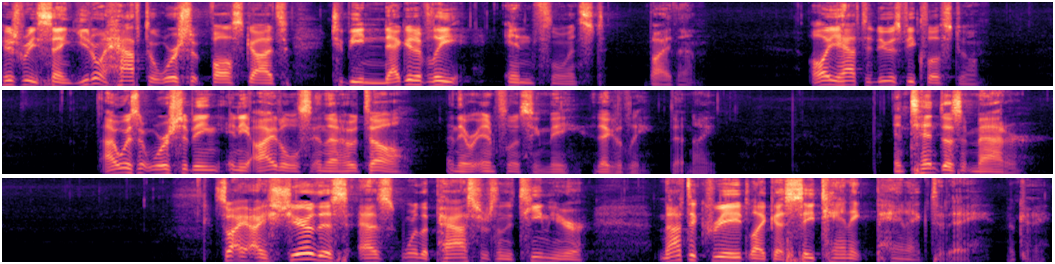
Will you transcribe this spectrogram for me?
Here's what he's saying you don't have to worship false gods to be negatively influenced by them. All you have to do is be close to them. I wasn't worshiping any idols in that hotel, and they were influencing me negatively that night. Intent doesn't matter. So I, I, share this as one of the pastors on the team here, not to create like a satanic panic today, okay?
